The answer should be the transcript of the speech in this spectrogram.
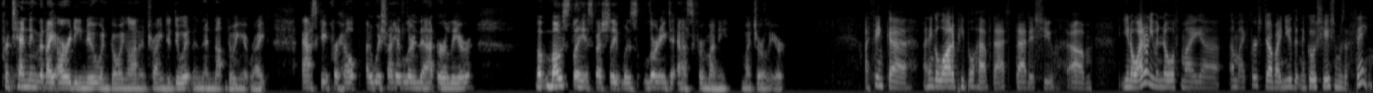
pretending that I already knew and going on and trying to do it and then not doing it right, asking for help. I wish I had learned that earlier. But mostly, especially, it was learning to ask for money much earlier. I think uh, I think a lot of people have that that issue. Um, you know, I don't even know if my uh, on my first job I knew that negotiation was a thing.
